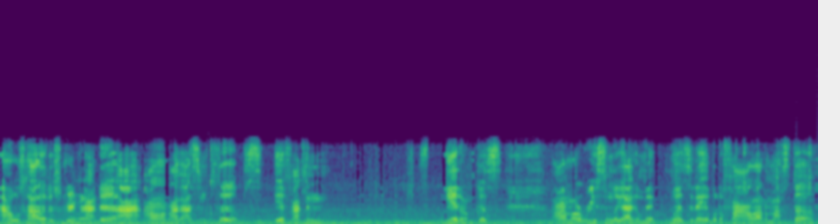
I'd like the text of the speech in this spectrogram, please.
I was hollering and screaming out there. I um I got some clips if I can get them because I don't know. Recently, I wasn't able to find a lot of my stuff,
